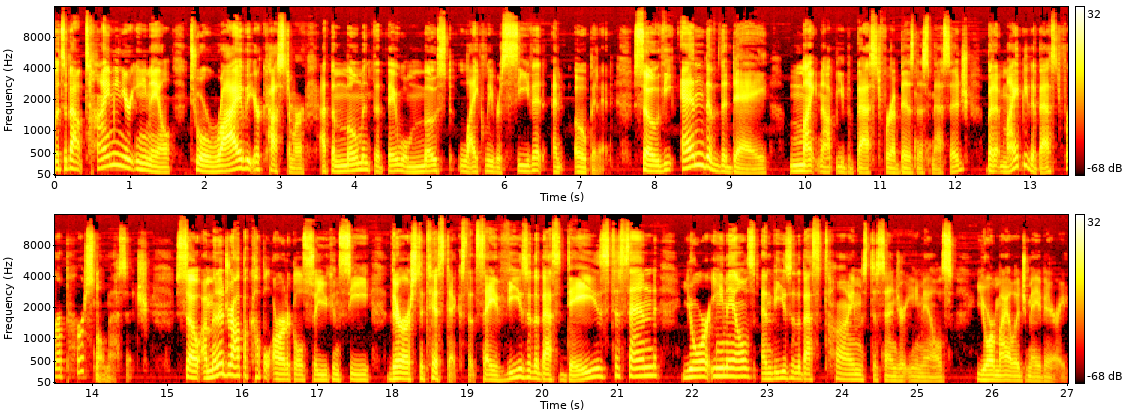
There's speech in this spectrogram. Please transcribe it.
it's about timing your email to arrive at your customer at the moment that they will most likely receive it and open it. So the end of the day might not be the best for a business message, but it might be the best for a personal message. So I'm going to drop a couple articles so you can see there are statistics that say these are the best days to send your emails and these are the best times to send your emails. Your mileage may vary.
